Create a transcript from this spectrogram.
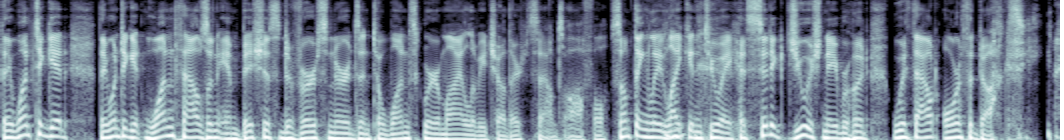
They, want to get they want to get 1000 ambitious diverse nerds into one square mile of each other sounds awful something they liken to a hasidic jewish neighborhood without orthodoxy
